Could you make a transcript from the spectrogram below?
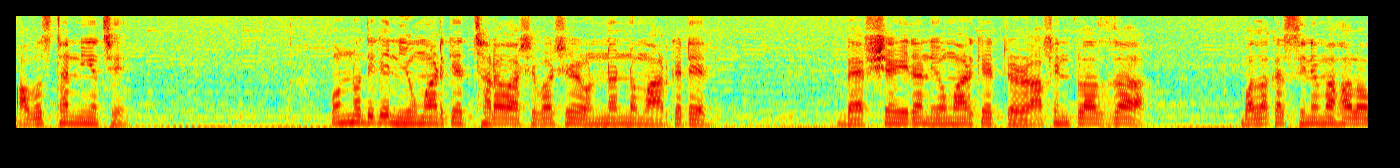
অবস্থান নিয়েছে। অন্যদিকে নিউ মার্কেট ছাড়াও আশেপাশের অন্যান্য মার্কেটের ব্যবসায়ীরা New Market, Rafin Plaza Balaka cinema hall ও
